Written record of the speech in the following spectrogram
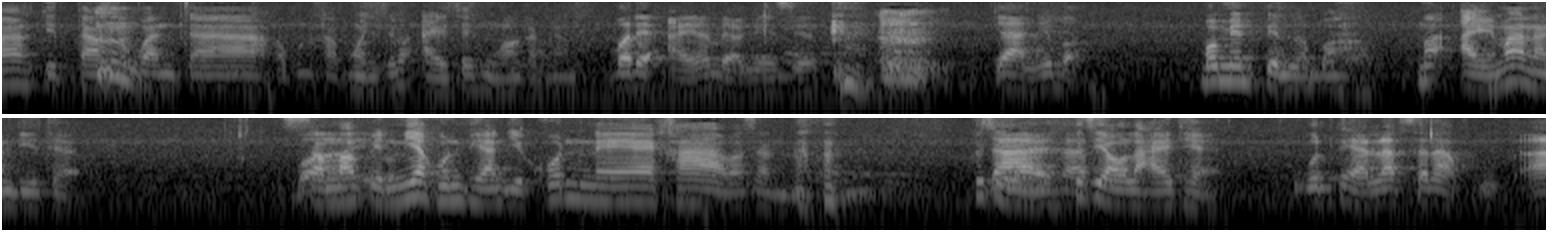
มากติดตามทุกวันจ้าขอบคุณครับหัวจะมาไอใส่หัวกันนั่นบ่ได้ไอ้มันแบบนี้เสีย ย่านนี่บ่ บ่เมียนเป็นหรอบ่มาไอมานันดีเถอะบ่สมัครเป็นเมียคุณแผนอีกคนแน่ค่าว่าสั่นคือสิได้เอาครับ คือสิเอาหลายแท้ คุณแผนรับสนับอ่า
